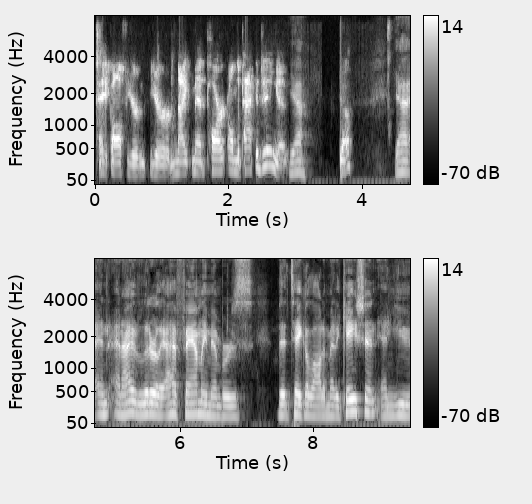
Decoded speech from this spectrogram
take off your your night med part on the packaging, and Yeah. Yeah. Yeah, and and I literally I have family members that take a lot of medication and you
